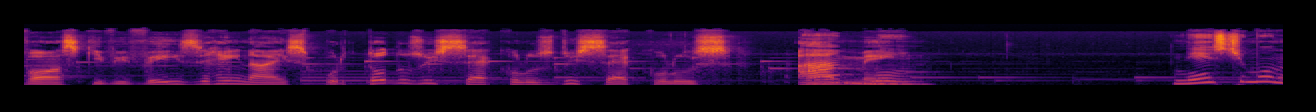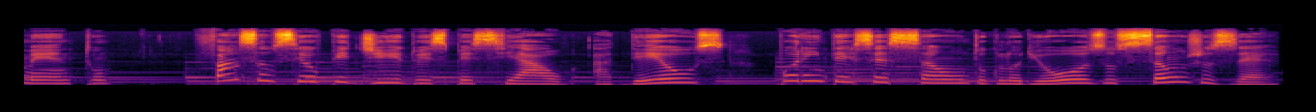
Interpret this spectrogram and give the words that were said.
Vós que viveis e reinais por todos os séculos dos séculos. Amém. Amém. Neste momento, faça o seu pedido especial a Deus por intercessão do glorioso São José.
